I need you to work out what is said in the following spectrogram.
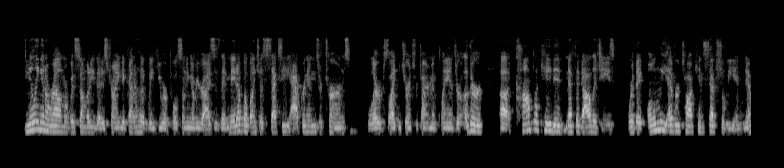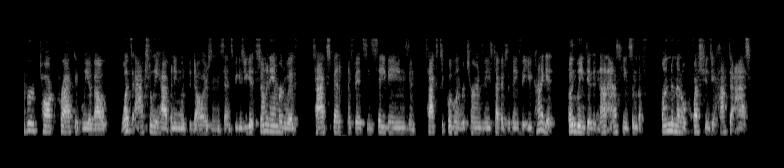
dealing in a realm or with somebody that is trying to kind of hoodwink you or pull something over your eyes is they've made up a bunch of sexy acronyms or terms, LIRPs, life insurance retirement plans, or other uh, complicated methodologies where they only ever talk conceptually and never talk practically about what's actually happening with the dollars and cents because you get so enamored with tax benefits and savings and tax equivalent returns and these types of things that you kind of get hoodwinked into not asking some of the fundamental questions you have to ask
